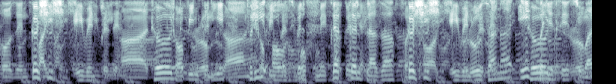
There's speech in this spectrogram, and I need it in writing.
thousand Kashish event present third shopping करिए. फ्री और मुफ़्त में दक्कन प्लाजा कशिश इवेंट रोज़ाना एक बजे से सुबह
